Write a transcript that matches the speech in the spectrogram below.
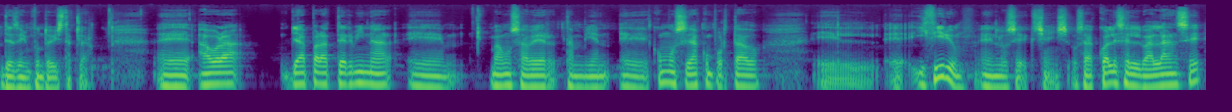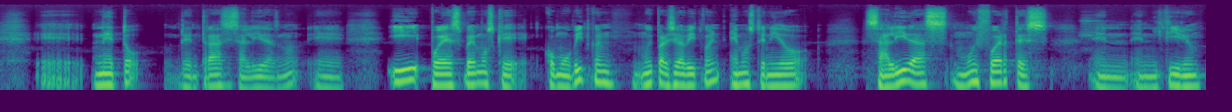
desde mi punto de vista, claro. Eh, ahora, ya para terminar, eh, vamos a ver también eh, cómo se ha comportado el eh, Ethereum en los exchanges, o sea, cuál es el balance neto de entradas y salidas, ¿no? y pues vemos que como Bitcoin, muy parecido a Bitcoin, hemos tenido salidas muy fuertes en, en Ethereum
